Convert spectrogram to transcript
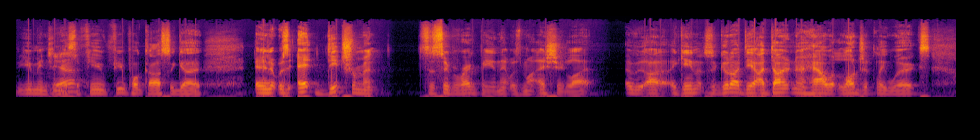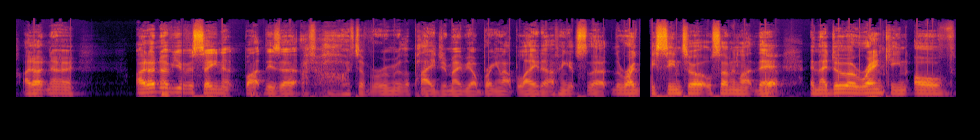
you mentioned this a few few podcasts ago, and it was at detriment to Super Rugby, and that was my issue. Like it was, uh, again, it's a good idea. I don't know how it logically works. I don't know. I don't know if you've ever seen it, but there's a. Oh, I have to remember the page, and maybe I'll bring it up later. I think it's the the Rugby Centre or something like that, and they do a ranking of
